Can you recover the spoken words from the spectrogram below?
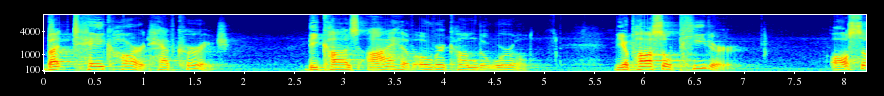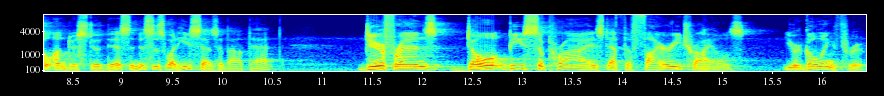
But take heart, have courage, because I have overcome the world. The Apostle Peter also understood this, and this is what he says about that. Dear friends, don't be surprised at the fiery trials you're going through.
